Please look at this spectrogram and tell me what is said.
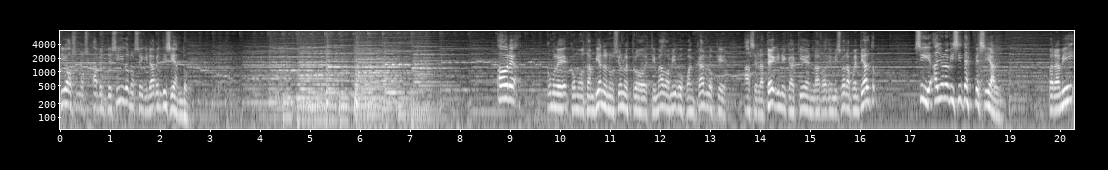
Dios nos ha bendecido, nos seguirá bendiciendo. Ahora, como, también anunció nuestro estimado amigo Juan Carlos, que hace la técnica aquí en la radioemisora Puente Alto, sí, hay una visita especial. Para mí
